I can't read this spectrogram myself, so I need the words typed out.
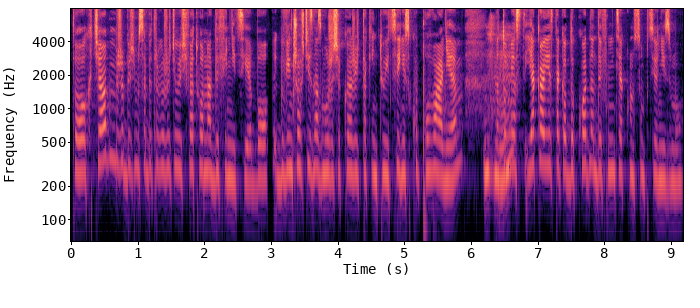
to chciałabym, żebyśmy sobie trochę rzuciły światło na definicję, bo większości z nas może się kojarzyć tak intuicyjnie z kupowaniem. Mhm. Natomiast jaka jest taka dokładna definicja konsumpcjonizmu?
